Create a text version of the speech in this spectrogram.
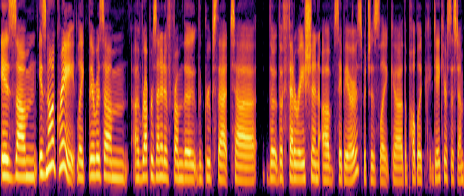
is um is not great. Like there was um a representative from the the groups that uh, the the Federation of CPEers, which is like uh, the public daycare system,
